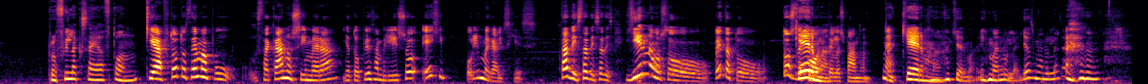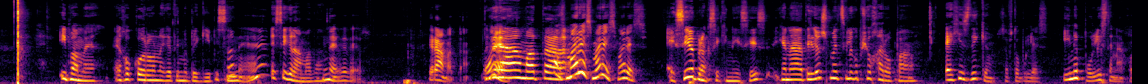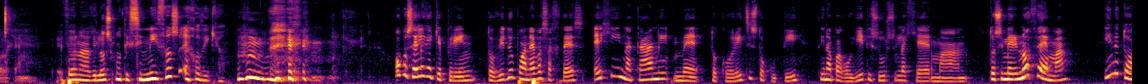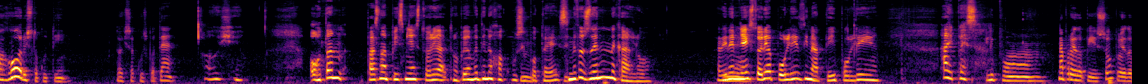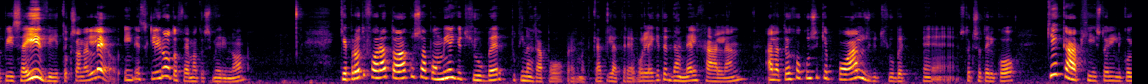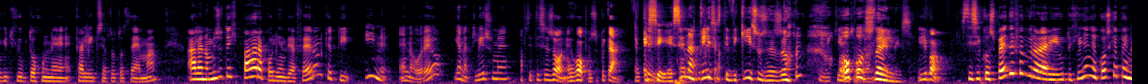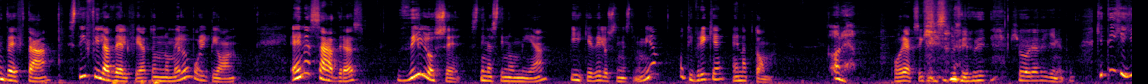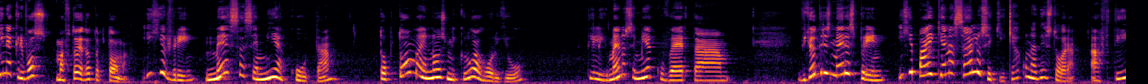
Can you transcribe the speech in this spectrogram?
Προφύλαξα εαυτόν. Και αυτό το θέμα που θα κάνω σήμερα, για το οποίο θα μιλήσω, έχει πολύ μεγάλη σχέση Θα δεις, θα δεις, θα δεις. Γύρνα όμως το. Πέτα το. Το Κέρμα. τέλος πάντων. Το κέρμα. Το κέρμα. Η Μανούλα. Γεια σου, Μανούλα. Είπαμε, έχω κορώνα γιατί με πεγκύπησα. ναι. Εσύ γράμματα. Ναι, βεβαίως. Γράμματα. Γράμματα. Όχι, μ' αρέσει, μ' αρέσει, μ' αρέσει. Εσύ έπρεπε να ξεκινήσεις για να τελειώσουμε έτσι λίγο πιο χαροπά. Έχεις δίκιο σε αυτό που λες. Είναι πολύ στενάχωρο θέμα. Εδώ να δηλώσουμε ότι συνήθως έχω δίκιο. Όπως έλεγα και πριν, το βίντεο που ανέβασα χθες έχει να κάνει με το κορίτσι στο κουτί, την απαγωγή της Ούρσουλα Χέρμαν. Το σημερινό θέμα είναι το αγόρι στο κουτί. Το έχεις ακούσει ποτέ; Όχι. Όταν πας να πεις μια ιστορία την οποία δεν την έχω ακούσει ποτέ, συνήθως δεν είναι καλό. Δηλαδή είναι Ναι. μια ιστορία πολύ δυνατή, πολύ. Άι, πες. Λοιπόν, να προειδοποιήσω, προειδοποίησα ήδη, το ξαναλέω. Είναι σκληρό το θέμα το σημερινό. Και πρώτη φορά το άκουσα από μία YouTuber που την αγαπώ πραγματικά, τη λατρεύω. Λέγεται Ντανέλ Χάλαν, αλλά το έχω ακούσει και από άλλους YouTuber ε, στο εξωτερικό και κάποιοι στο ελληνικό YouTube το έχουν ε, καλύψει αυτό το θέμα. Αλλά νομίζω ότι έχει πάρα πολύ ενδιαφέρον και ότι είναι ένα ωραίο για να κλείσουμε αυτή τη σεζόν. Εγώ προσωπικά. Έτσι. Εσύ, εσύ Εγώ να προσωπικά. κλείσεις τη δική σου σεζόν δική μου όπως σεζόν. θέλεις. Λοιπόν, στις 25 Φεβρουαρίου του 1957, στη Φιλαδέλφια των Ηνωμένων Πολιτειών, ένας άντρας δήλωσε στην αστυνομία, πήγε και δήλωσε στην αστυνομία, ότι βρήκε ένα πτώμα. Ωραία. Ωραία, ξεκινήσαμε δηλαδή. Πιο ωραία δεν γίνεται. Και τι είχε γίνει ακριβώς με αυτό εδώ το πτώμα. Είχε βρει μέσα σε μία κούτα το πτώμα ενός μικρού αγοριού, τυλιγμένο σε μία κουβέρτα. Δύο-τρει μέρες πριν είχε πάει και ένας άλλος εκεί. Και άκου να δεις τώρα. Αυτοί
